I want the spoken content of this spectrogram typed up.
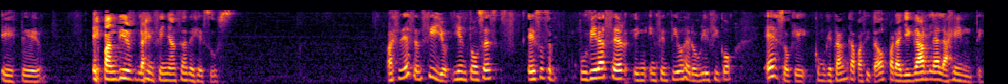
este, expandir las enseñanzas de Jesús. Así de sencillo. Y entonces eso se pudiera ser en, sentido jeroglífico eso, que como que están capacitados para llegarle a la gente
